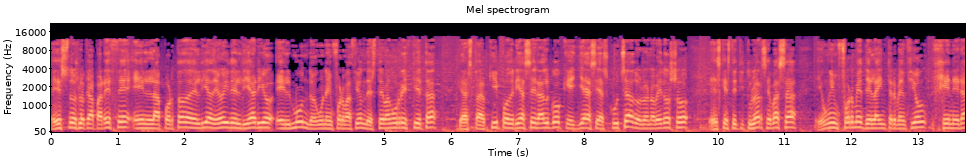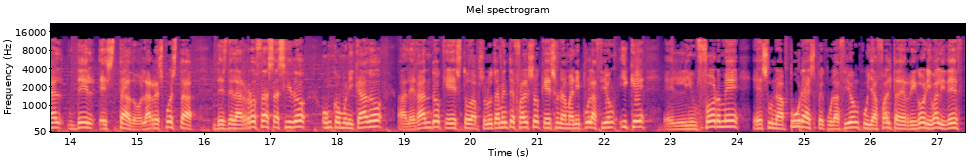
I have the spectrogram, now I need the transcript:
Esto es lo que aparece en la portada del día de hoy del diario El Mundo, en una información de Esteban Urriztieta, que hasta aquí podría ser algo que ya se ha escuchado. Lo novedoso es que este titular se basa en un informe de la Intervención General del Estado. La respuesta desde Las Rozas ha sido un comunicado alegando que es todo absolutamente falso, que es una manipulación y que el informe es una pura especulación cuya falta de rigor y validez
